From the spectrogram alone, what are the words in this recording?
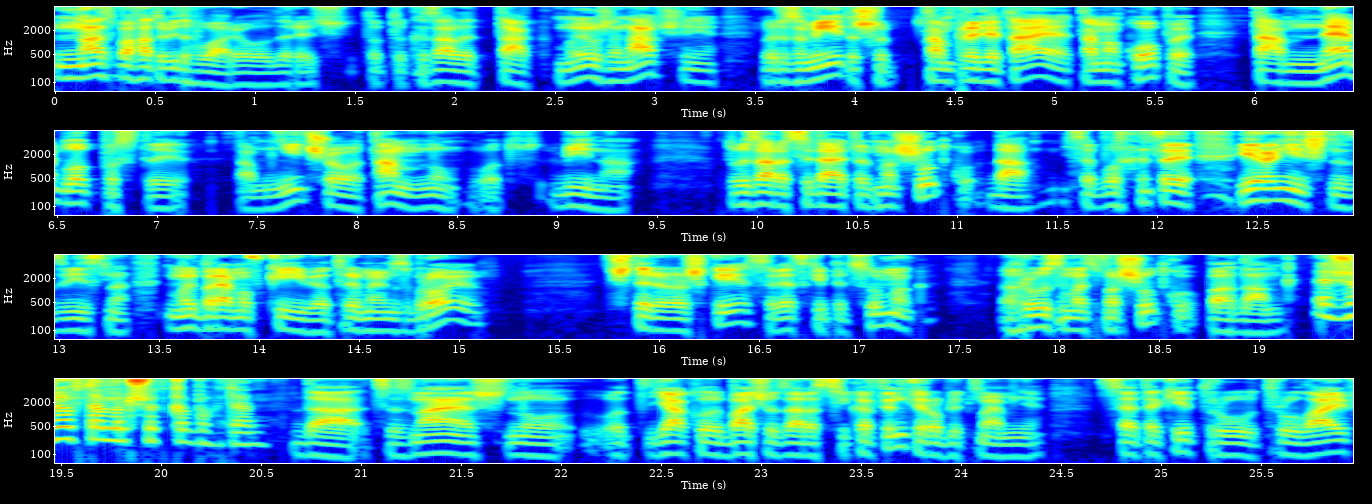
Нас багато відговарювали, до речі. Тобто казали, так, ми вже навчені, ви розумієте, що там прилітає, там окопи, там не блокпости, там нічого, там ну, от війна. От ви зараз сідаєте в маршрутку, да, це було це іронічно, звісно. Ми беремо в Києві, отримуємо зброю, чотири рожки, совєтський підсумок, грузимось маршрутку, Богдан. Жовта маршрутка Богдан. Да, це знаєш, ну от я коли бачу зараз ці картинки, роблять мемні, це такі true, true life.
